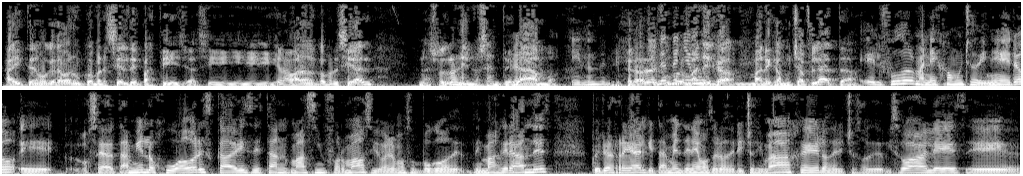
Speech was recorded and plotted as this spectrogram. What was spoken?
ahí tenemos que grabar un comercial de pastillas, y, grabaron el comercial, nosotros ni nos enteramos. pero ahora el fútbol maneja, maneja mucha plata. El fútbol maneja mucho dinero, eh, o sea, también los jugadores cada vez están más informados y hablamos un poco de, de, más grandes, pero es real que también tenemos los derechos de imagen, los derechos audiovisuales, eh,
